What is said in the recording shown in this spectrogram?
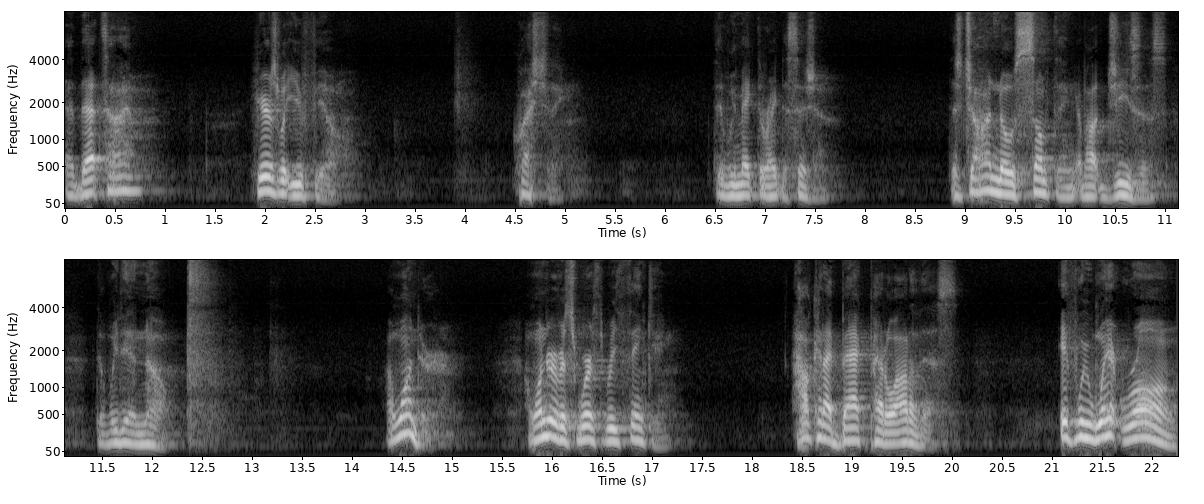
at that time, here's what you feel questioning Did we make the right decision? Does John know something about Jesus that we didn't know? I wonder. I wonder if it's worth rethinking. How can I backpedal out of this? If we went wrong,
